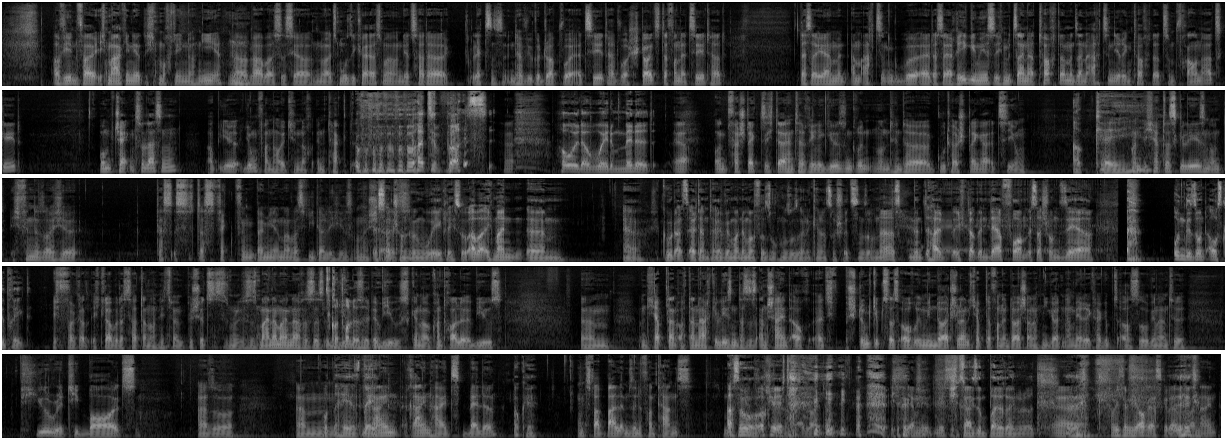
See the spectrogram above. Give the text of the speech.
Auf jeden Fall, ich mag ihn jetzt, ich mochte ihn noch nie, bla bla Mhm. bla, aber es ist ja nur als Musiker erstmal und jetzt hat er letztens ein Interview gedroppt, wo er erzählt hat, wo er stolz davon erzählt hat, dass er ja mit am 18. Gebur äh, dass er regelmäßig mit seiner Tochter, mit seiner 18-jährigen Tochter zum Frauenarzt geht, um checken zu lassen, ob ihr Jungfernhäutchen noch intakt ist. Warte, was? Ja. Hold up, wait a minute. ja. Und versteckt sich da hinter religiösen Gründen und hinter guter, strenger Erziehung. Okay. Und ich habe das gelesen und ich finde solche, das ist, das weckt für, bei mir immer was Widerliches. Ohne ist halt schon irgendwo eklig so. Aber ich meine, ähm, ja, gut, als Elternteil will man immer versuchen, so seine Kinder zu schützen, so, ne? Es nimmt halt, ich glaube, in der Form ist das schon sehr ungesund ausgeprägt. Ich, grad- ich glaube, das hat dann auch nichts mehr mit Beschützen zu tun. Das ist meiner Meinung nach ist das Kontrolle Abuse, halt, ne? Abuse, genau, Kontrolle, Abuse. Ähm, und ich habe dann auch danach gelesen, dass es anscheinend auch, äh, bestimmt gibt es das auch irgendwie in Deutschland. Ich habe davon in Deutschland noch nie gehört. In Amerika gibt es auch sogenannte Purity Balls, also ähm, What the hell is that? Rein, Reinheitsbälle. Okay. Und zwar Ball im Sinne von Tanz. Ach so, ich okay. noch erläutern. ich, ja, mir, mir Schießt wie so ein Ball rein, oder? was? äh, Habe ich nämlich auch erst gedacht, aber nein.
